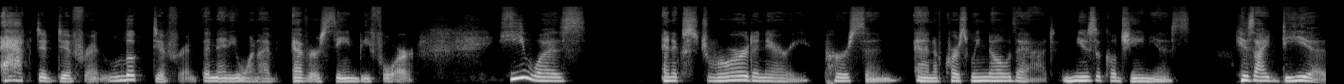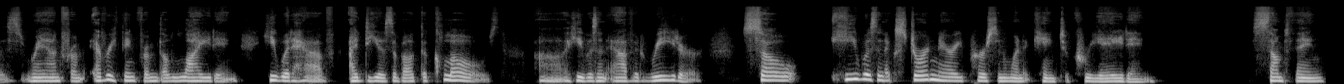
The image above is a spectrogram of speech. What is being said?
acted different, looked different than anyone I've ever seen before. He was an extraordinary person. And of course, we know that musical genius, his ideas ran from everything from the lighting. He would have ideas about the clothes. Uh, he was an avid reader. So he was an extraordinary person when it came to creating something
